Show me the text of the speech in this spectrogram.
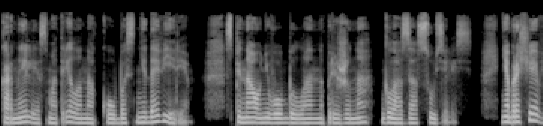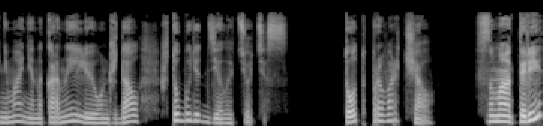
Корнелия смотрела на Коба с недоверием. Спина у него была напряжена, глаза сузились. Не обращая внимания на Корнелию, он ждал, что будет делать Отис. Тот проворчал. «Смотри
